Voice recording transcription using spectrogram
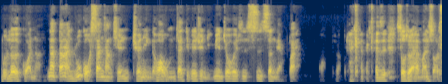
不乐观啊。那当然，如果三场全全赢的话，我们在 division 里面就会是四胜两败。看，但是说出来还蛮爽的。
